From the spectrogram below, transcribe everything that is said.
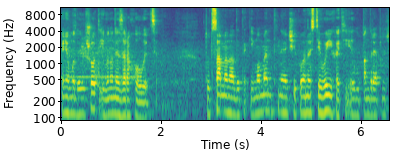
по ньому даю шот, і воно не зараховується. Тут саме треба такий момент неочікуваності виїхати і лупандрепнуть.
